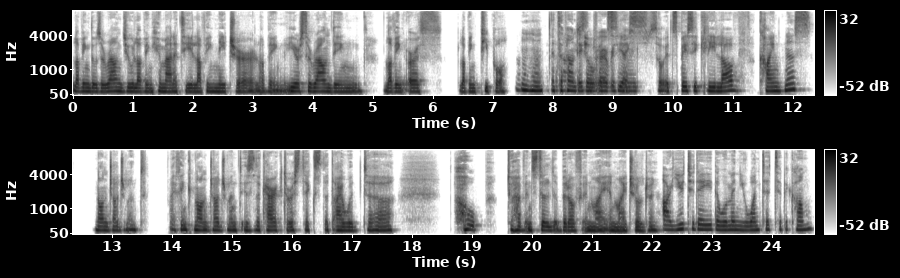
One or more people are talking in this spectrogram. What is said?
loving those around you, loving humanity, loving nature, loving your surrounding, loving earth, loving people. Mm-hmm. It's a foundation so for everything. Yes. So it's basically love, kindness, non judgment. I think non judgment is the characteristics that I would uh, hope to have instilled a bit of in my in my children. Are you today the woman you wanted to become?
